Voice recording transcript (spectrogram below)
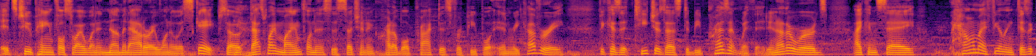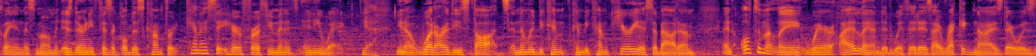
it's too painful, so I want to numb it out or I want to escape. So Yeah. that's why mindfulness is such an incredible practice for people in recovery because it teaches us to be present with it. In other words, I can say, how am I feeling physically in this moment? Is there any physical discomfort? Can I sit here for a few minutes anyway? Yeah. You know, what are these thoughts? And then we become, can become curious about them. And ultimately, where I landed with it is I recognized there was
